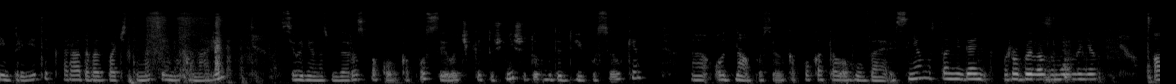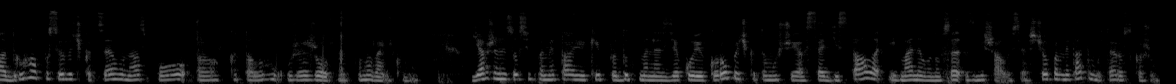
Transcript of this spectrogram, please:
Всім привітик! Рада вас бачити на своєму каналі. Сьогодні у нас буде розпаковка посилочки. Точніше, тут буде дві посилки. Е, Одна посилка по каталогу вересня. Останній день робила замовлення. А друга посилочка це у нас по е, каталогу уже жовтня, по новенькому. Я вже не зовсім пам'ятаю, який продукт в мене з якої коробочки, тому що я все дістала і в мене воно все змішалося. Що пам'ятатиму, те розкажу.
